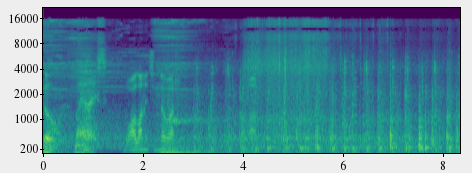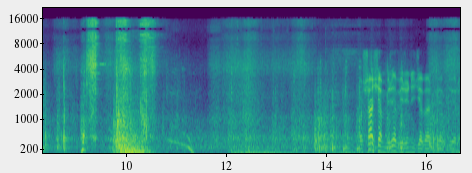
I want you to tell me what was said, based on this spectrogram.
Go, my eyes. Bu alan içinde var. Şaşan biri birini gebertebiliyorum.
